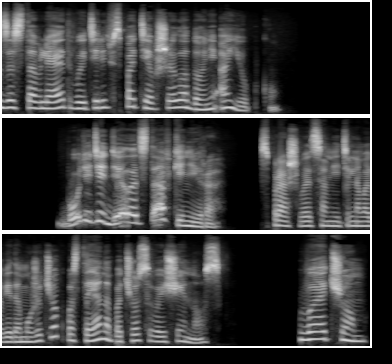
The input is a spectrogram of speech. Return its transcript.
заставляет вытереть вспотевшие ладони о юбку. «Будете делать ставки, Нира?» — спрашивает сомнительного вида мужичок, постоянно почесывающий нос. «Вы о чем?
